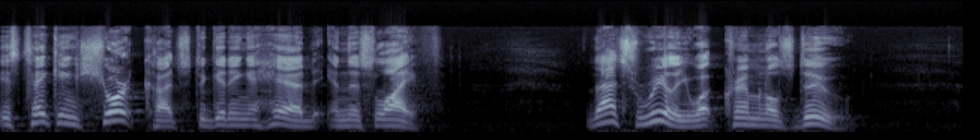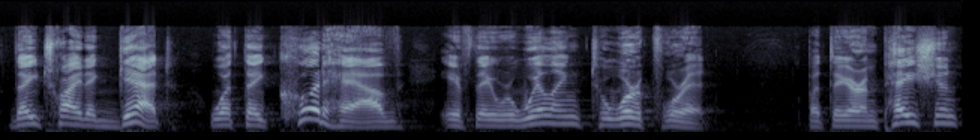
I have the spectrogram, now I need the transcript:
is taking shortcuts to getting ahead in this life. That's really what criminals do. They try to get what they could have if they were willing to work for it, but they are impatient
